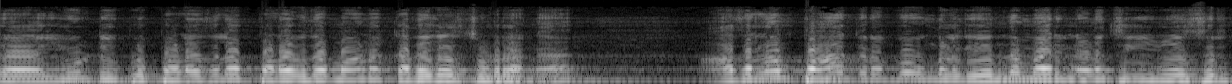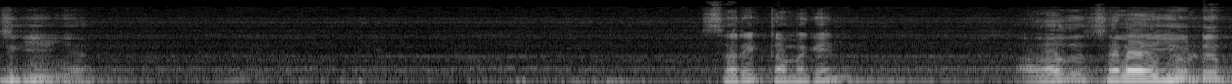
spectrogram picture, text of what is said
அஹ், யூடியூப்ல பல இதில் பல விதமான கதைகள் சொல்றாங்க. அதெல்லாம் பார்க்குறப்ப உங்களுக்கு எந்த மாதிரி நினச்சிக்குவீங்க சிரிச்சுக்குவீங்க? சரி கமகேன் அதாவது சில யூடியூப்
